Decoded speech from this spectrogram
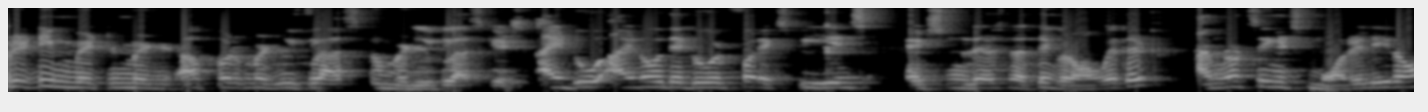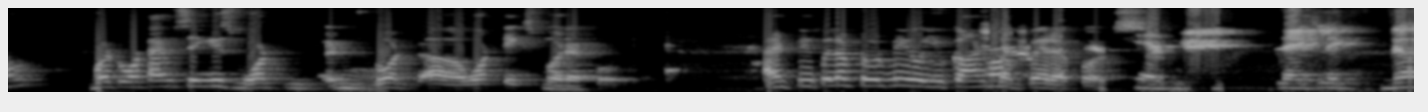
pretty upper middle class to middle class kids. I do i know they do it for experience. There's nothing wrong with it. I'm not saying it's morally wrong but what i'm saying is what what uh, what takes more effort and people have told me oh you can't compare efforts like like the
